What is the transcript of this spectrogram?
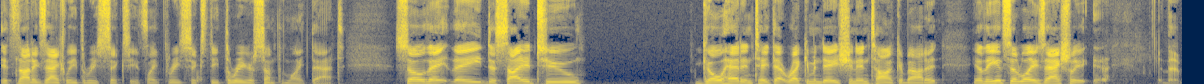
it's not exactly 360. It's like 363 or something like that. So they, they decided to go ahead and take that recommendation and talk about it. You know, the NCAA is actually the,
